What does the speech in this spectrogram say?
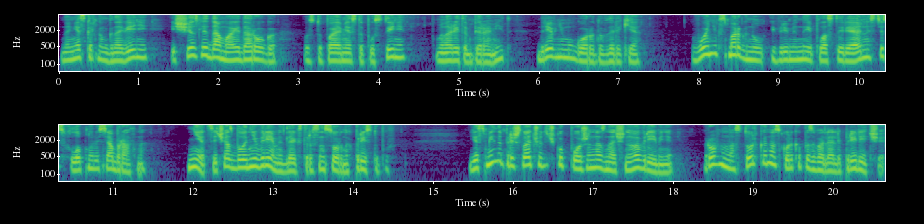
На несколько мгновений исчезли дома и дорога, выступая место пустыни, монолитом пирамид, древнему городу вдалеке. Войник сморгнул, и временные пласты реальности схлопнулись обратно. Нет, сейчас было не время для экстрасенсорных приступов. Ясмина пришла чуточку позже назначенного времени, ровно настолько, насколько позволяли приличия.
